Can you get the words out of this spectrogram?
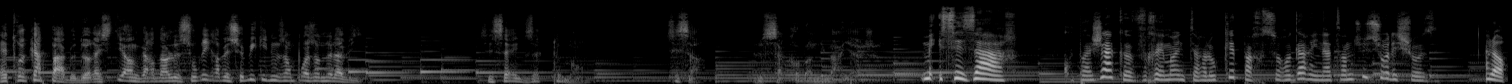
Être capable de rester en gardant le sourire avec celui qui nous empoisonne la vie. C'est ça exactement. C'est ça, le sacrement du mariage. Mais César coupa Jacques, vraiment interloqué par ce regard inattendu sur les choses. Alors,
